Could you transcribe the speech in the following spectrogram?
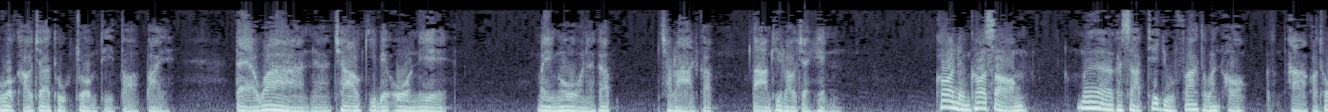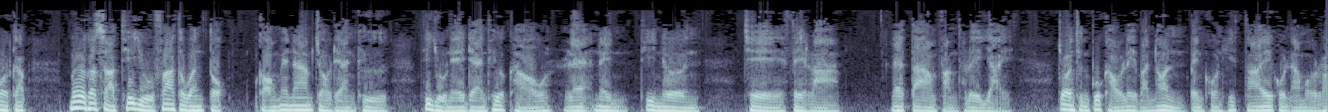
พวกเขาจะถูกโจมตีต่อไป แต่ว่านะชาวกีเบโอนนี่ไม่โง่นะครับ ฉลาดครับ ตามที่เราจะเห็น ข้อหนึ่งข้อสองเมื่อกษัตริย์ที่อยู่ฝ้าตะวันออกอ่าขอโทษครับ เมื่อกษัตริย์ที่อยู่ฝ้าตะวันตกของแม่น้ำจอแดนคือ ที่อยู่ในแดนเทือกเขาและในที่เนินเชเฟลา และตามฝั่งทะเลใหญ่ จนถึงภูเขาเลบานอน เป็นคนฮิตไทคนอามอไร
